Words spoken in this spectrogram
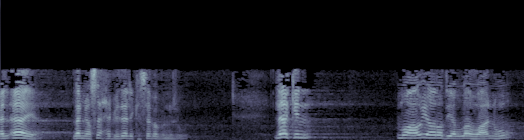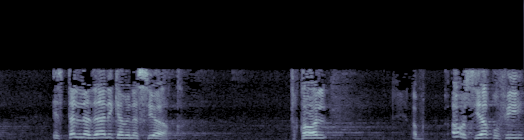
الآية. لم يصح بذلك سبب النزول. لكن معاوية رضي الله عنه استل ذلك من السياق. فقال أو السياق فيه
